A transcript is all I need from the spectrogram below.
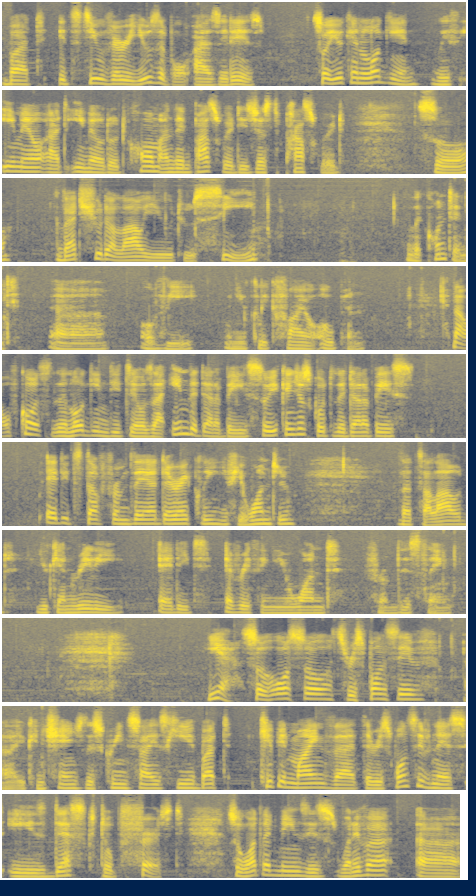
but it's still very usable as it is. So you can log in with email at email.com and then password is just password. So that should allow you to see the content uh, of the when you click file open. Now of course the login details are in the database so you can just go to the database edit stuff from there directly if you want to. That's allowed. You can really edit everything you want from this thing. Yeah so also it's responsive. Uh, you can change the screen size here but keep in mind that the responsiveness is desktop first. So what that means is whatever uh,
